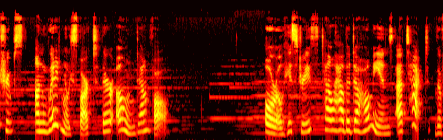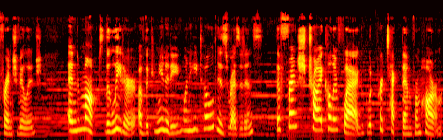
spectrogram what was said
troops unwittingly sparked their own downfall. Oral histories tell how the Dahomeans attacked the French village and mocked the leader of the community when he told his residents the French tricolor flag would protect them from harm.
